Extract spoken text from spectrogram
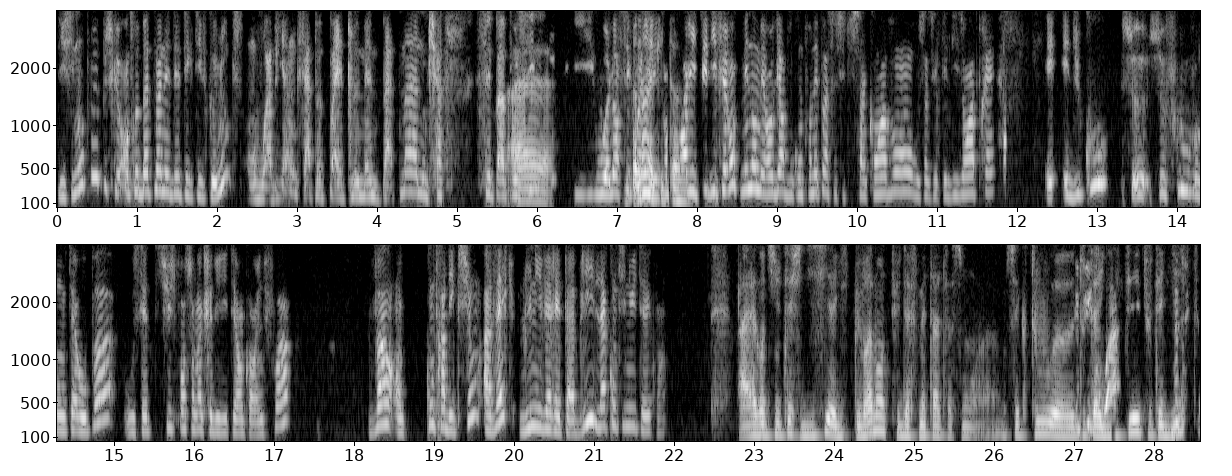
D'ici non plus, puisque entre Batman et Detective Comics, on voit bien que ça peut pas être le même Batman, ou que c'est pas possible ou alors c'est quoi C'est des temporalités différentes Mais non, mais regarde, vous comprenez pas, ça c'était 5 ans avant, ou ça c'était 10 ans après. Et, du coup, ce, flou volontaire ou pas, ou cette suspension d'incrédulité, encore une fois, va en contradiction avec l'univers établi, la continuité. Quoi. Ah, la continuité chez DC, elle n'existe plus vraiment depuis Death Metal, de toute façon. On sait que tout, euh, tout a existé, tout existe.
